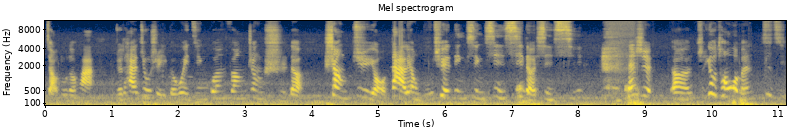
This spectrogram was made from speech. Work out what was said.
角度的话，我觉得它就是一个未经官方证实的、尚具有大量不确定性信息的信息，但是。呃，又从我们自己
